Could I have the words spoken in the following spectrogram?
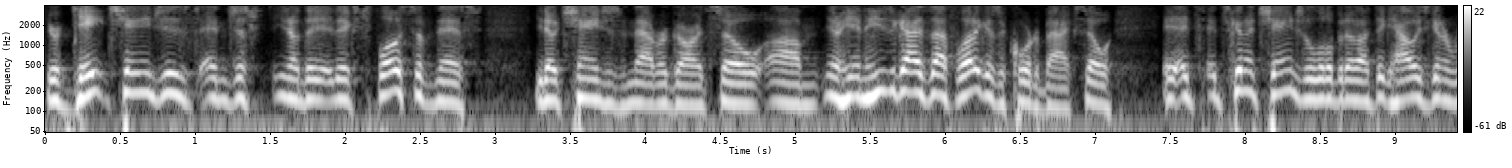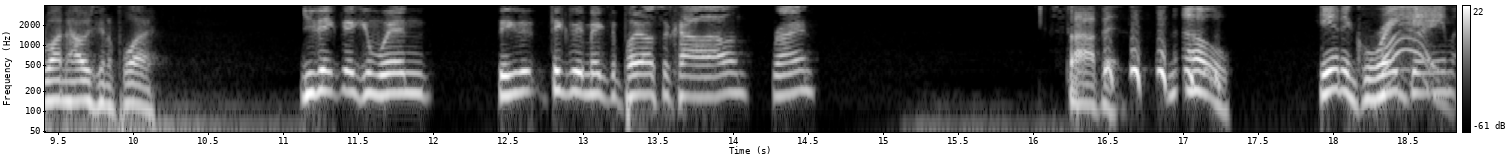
your gait changes and just, you know, the, the explosiveness you know, changes in that regard. So, um, you know, and he's a guy guy's athletic as a quarterback. So it's, it's going to change a little bit of, I think, how he's going to run, how he's going to play. You think they can win? Think, think they make the playoffs with Kyle Allen, Ryan? Stop it. no. He had a great Why? game.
